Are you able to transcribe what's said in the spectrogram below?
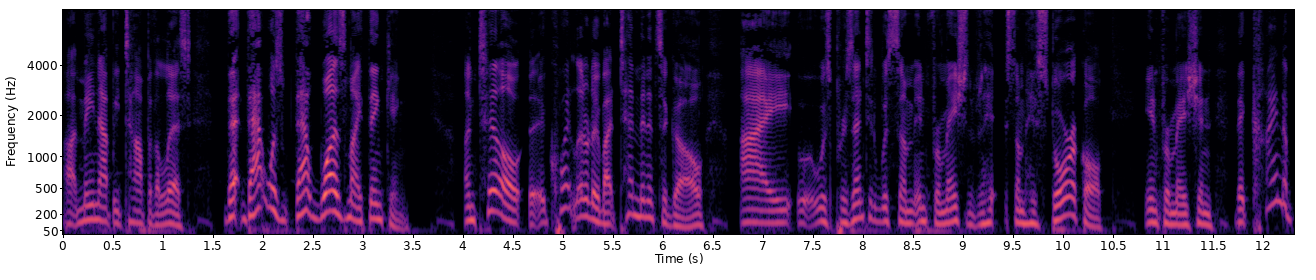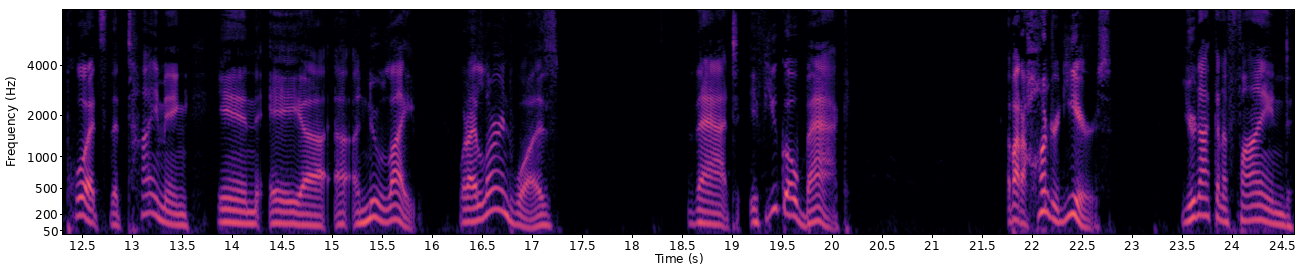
uh, may not be top of the list. That that was that was my thinking until uh, quite literally about ten minutes ago. I was presented with some information, some historical information that kind of puts the timing in a uh, a new light. What I learned was that if you go back about a hundred years, you're not going to find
